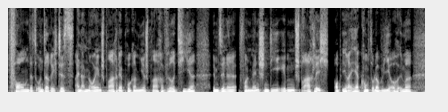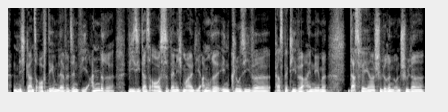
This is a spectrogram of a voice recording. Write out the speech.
Form des Unterrichtes einer neuen Sprache, der Programmiersprache wirkt, hier im Sinne von Menschen, die eben sprachlich, ob ihrer Herkunft oder wie auch immer, nicht ganz auf dem Level sind wie andere. Wie sieht das aus, wenn ich mal die andere inklusive Perspektive einnehme, dass wir ja Schülerinnen und Schüler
